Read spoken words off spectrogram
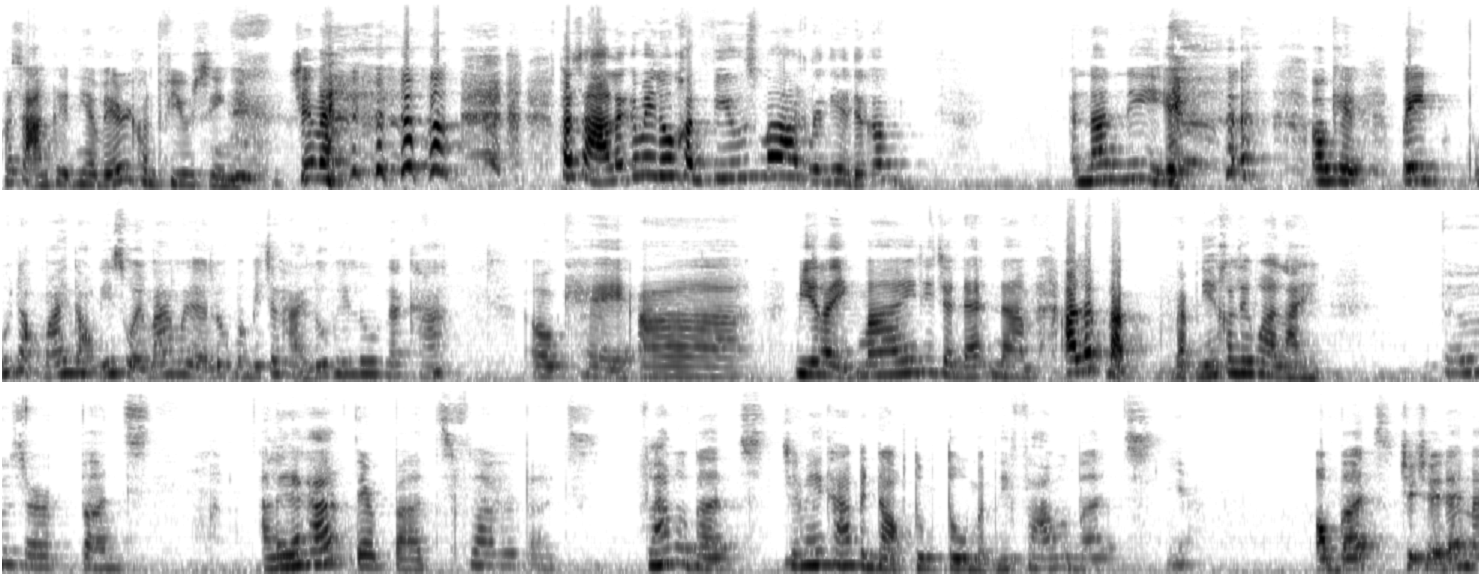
ภาษาอังกฤษเนี่ย very confusing ใช่ไหม ภาษาอะไรก็ไม่รู้ confuse มากเลยเนี่ย เดี๋ยวก็อันนั่นนี่ โอเค ไปอุ้ยดอกไม้ดอกนี้สวยมากเลยอะลูกมันมิจะถ่ายรูปให้ลูกนะคะ โอเคอ่ามีอะไรอีกไหมที่จะแนะนำอะแล้วแบบแบบนี้เขาเรียกว่าอะไร Those are buds. อะไรนะคะ They're buds. Flower buds. flower buds ใช่ไหมคะ เป็นดอกตุ่มๆ แบบนี้ flower buds Yeah. เอา buds เฉยๆ ได้ไหม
